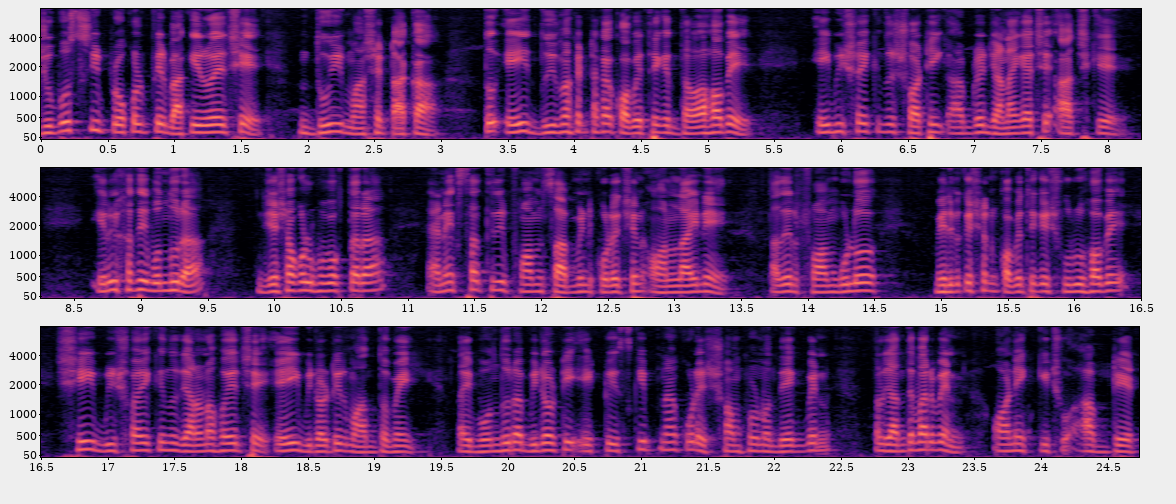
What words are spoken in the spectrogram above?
যুবশ্রী প্রকল্পের বাকি রয়েছে দুই মাসের টাকা। তো এই দুই মাসের টাকা কবে থেকে দেওয়া হবে, এই বিষয়ে কিন্তু সঠিক আপডেট জানা গেছে আজকে। এরই সাথে বন্ধুরা যে সকল উপভোক্তারা অ্যানেক্সা থ্রি ফর্ম সাবমিট করেছেন অনলাইনে তাদের ফর্মগুলো ভেরিফিকেশন কবে থেকে শুরু হবে, সেই বিষয়ে কিন্তু জানানো হয়েছে এই ভিডিওটির মাধ্যমেই। তাই বন্ধুরা, ভিডিওটি একটু স্কিপ না করে সম্পূর্ণ দেখবেন, তাহলে জানতে পারবেন অনেক কিছু আপডেট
